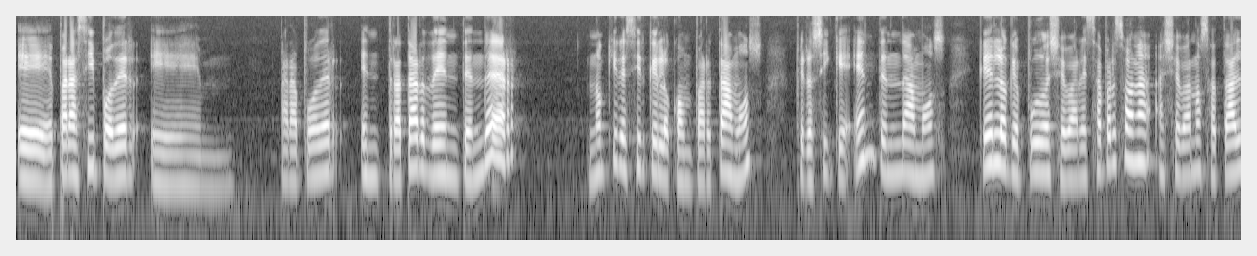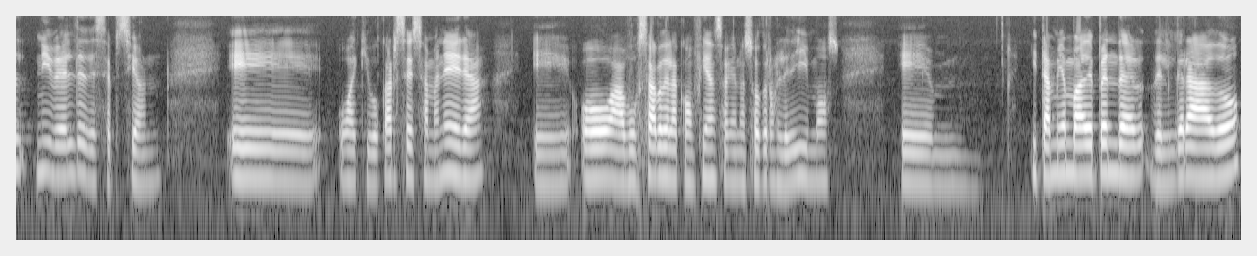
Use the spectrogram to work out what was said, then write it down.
eh, para así poder, eh, para poder tratar de entender, no quiere decir que lo compartamos, pero sí que entendamos ¿Qué es lo que pudo llevar a esa persona a llevarnos a tal nivel de decepción? Eh, o a equivocarse de esa manera, eh, o a abusar de la confianza que nosotros le dimos. Em, y también va a depender del grado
